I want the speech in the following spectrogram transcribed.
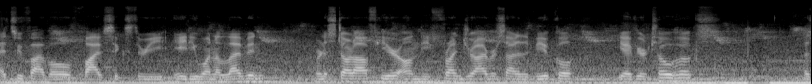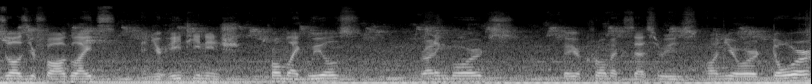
at 250-563-8111. We're gonna start off here on the front driver side of the vehicle. You have your tow hooks, as well as your fog lights, and your 18-inch chrome-like wheels, running boards, so your chrome accessories. On your door,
